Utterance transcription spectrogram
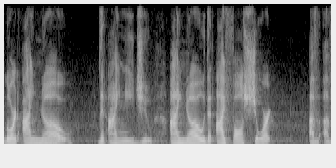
Lord, I know that I need you. I know that I fall short of, of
